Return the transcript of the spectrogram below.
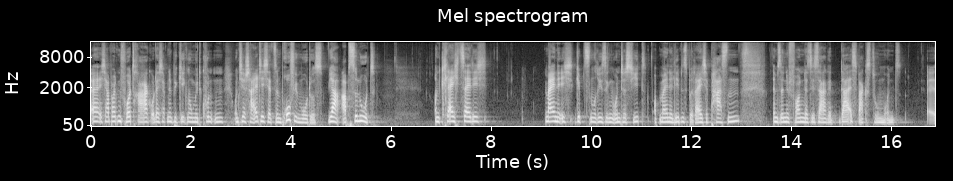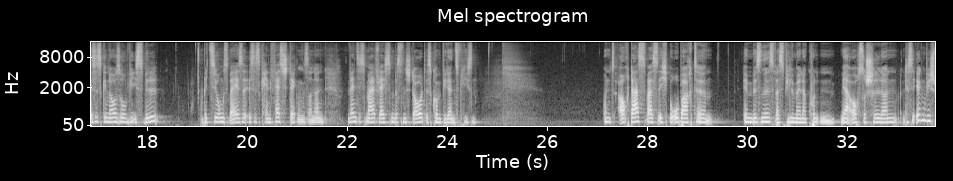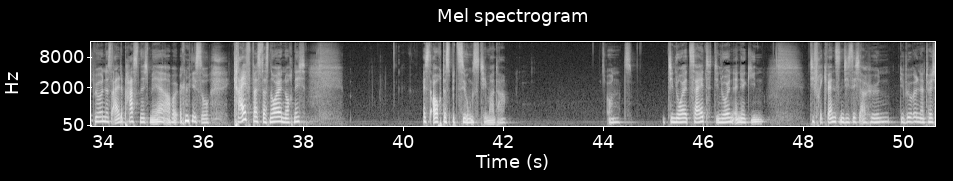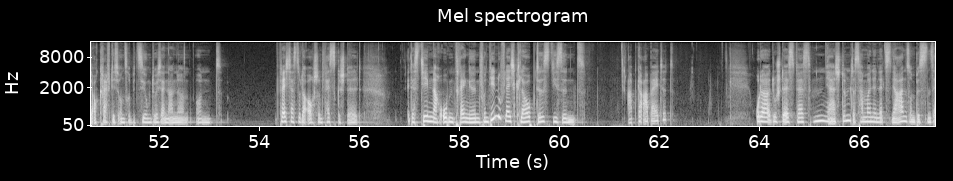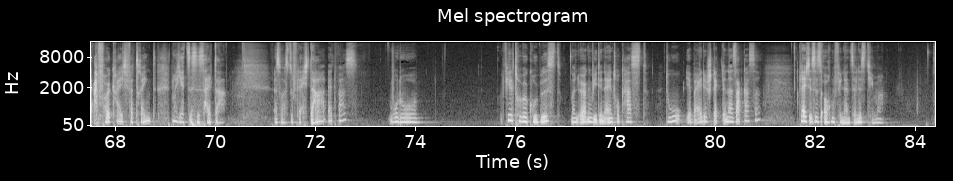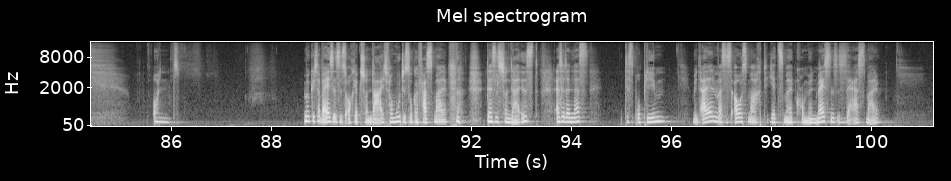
äh, ich habe heute einen Vortrag oder ich habe eine Begegnung mit Kunden und hier schalte ich jetzt in Profi-Modus. Ja, absolut. Und gleichzeitig meine ich, gibt es einen riesigen Unterschied, ob meine Lebensbereiche passen im Sinne von, dass ich sage, da ist Wachstum und es ist genauso, wie ich es will, beziehungsweise ist es kein Feststecken, sondern wenn es sich mal vielleicht ein bisschen staut, es kommt wieder ins Fließen. Und auch das, was ich beobachte im Business, was viele meiner Kunden mir auch so schildern, dass sie irgendwie spüren, das Alte passt nicht mehr, aber irgendwie so greift was das Neue noch nicht, ist auch das Beziehungsthema da. Und die neue Zeit, die neuen Energien, die Frequenzen, die sich erhöhen, die wirbeln natürlich auch kräftig unsere Beziehung durcheinander. Und vielleicht hast du da auch schon festgestellt, dass Themen nach oben drängen, von denen du vielleicht glaubtest, die sind abgearbeitet. Oder du stellst fest, hm, ja, stimmt, das haben wir in den letzten Jahren so ein bisschen sehr erfolgreich verdrängt. Nur jetzt ist es halt da. Also hast du vielleicht da etwas, wo du viel drüber grübelst und irgendwie den Eindruck hast, du, ihr beide steckt in der Sackgasse. Vielleicht ist es auch ein finanzielles Thema. Und möglicherweise ist es auch jetzt schon da. Ich vermute sogar fast mal, dass es schon da ist. Also dann lass das Problem mit allem, was es ausmacht, jetzt mal kommen. Meistens ist es ja erstmal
